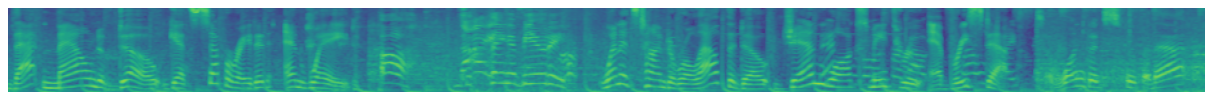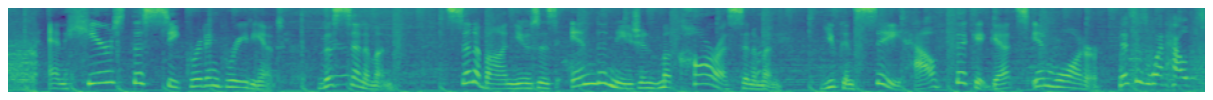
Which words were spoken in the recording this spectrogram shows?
that mound of dough gets separated and weighed. Oh, it's a thing of beauty. When it's time to roll out the dough, Jen walks me through every step. So one good scoop of that. And here's the secret ingredient the cinnamon. Cinnabon uses Indonesian Makara cinnamon. You can see how thick it gets in water. This is what helps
